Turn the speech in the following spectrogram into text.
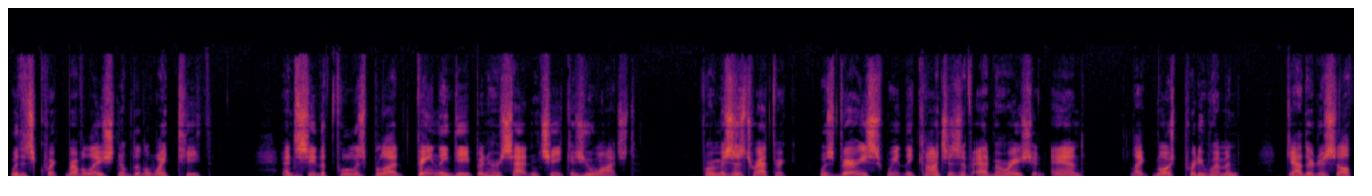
with its quick revelation of little white teeth, and to see the foolish blood faintly deepen her satin cheek as you watched. For Mrs. Tretherick was very sweetly conscious of admiration, and, like most pretty women, gathered herself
